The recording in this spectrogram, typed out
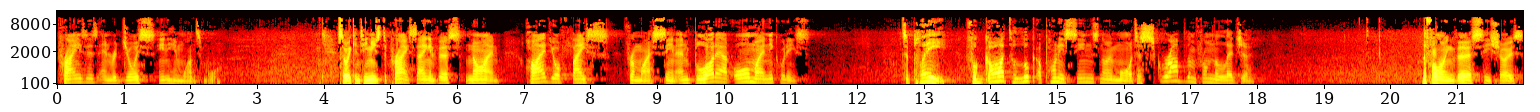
praises and rejoice in him once more. So he continues to pray, saying in verse 9, Hide your face from my sin and blot out all my iniquities. It's a plea for God to look upon his sins no more, to scrub them from the ledger. The following verse, he shows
